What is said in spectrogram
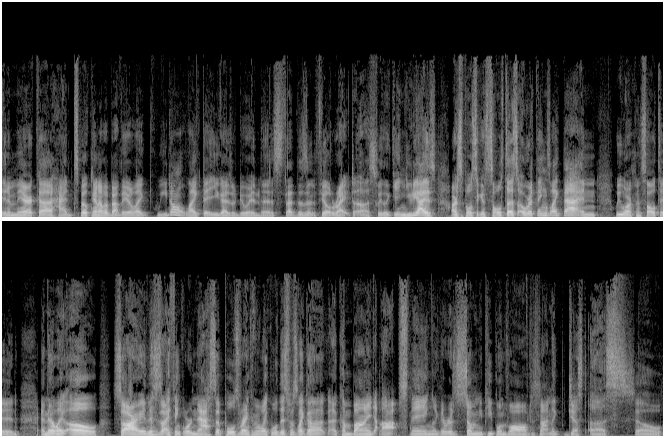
in America had spoken up about. They were like, "We don't like that you guys are doing this. That doesn't feel right to us. We like, and you guys are supposed to consult us over things like that, and we weren't consulted." And they're like, "Oh, sorry." And this is, I think, where NASA pulls rank, and they're like, "Well, this was like a, a combined ops thing. Like there was so many people involved. It's not like just us." So.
